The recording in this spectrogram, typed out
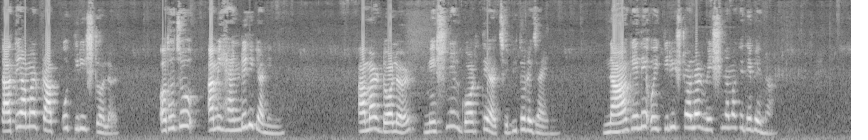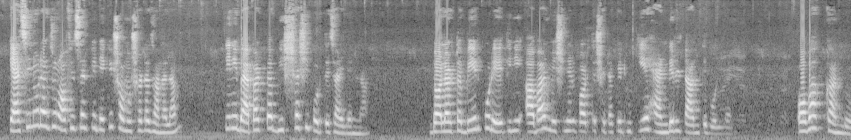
তাতে আমার প্রাপ্য তিরিশ ডলার। অথচ আমি হ্যান্ডেলই টানিনি। আমার ডলার মেশিনের গর্তে আছে, ভিতরে যায়নি। না গেলে ওই তিরিশ ডলার মেশিন আমাকে দেবে না। ক্যাসিনোর একজন অফিসারকে ডেকে সমস্যাটা জানালাম। তিনি ব্যাপারটা বিশ্বাসই করতে চাইলেন না। ডলারটা বের করে তিনি আবার মেশিনের গর্তে সেটাকে ঢুকিয়ে হ্যান্ডেল টানতে বললেন। অবাক কাণ্ড।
